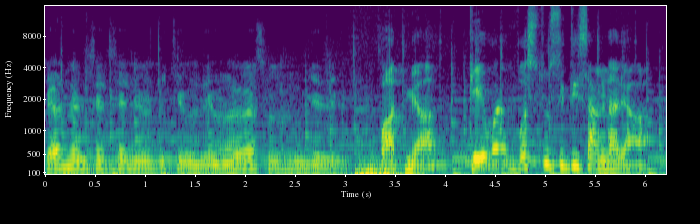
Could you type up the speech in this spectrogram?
त्यानंतरच्या निवडणुकीमध्ये मला सोडून गेले. बातम्या केवळ वस्तुस्थिती सांगणाऱ्या.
